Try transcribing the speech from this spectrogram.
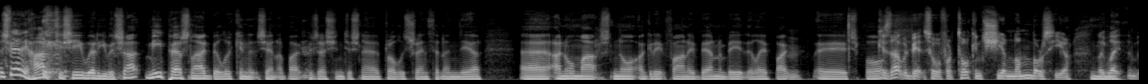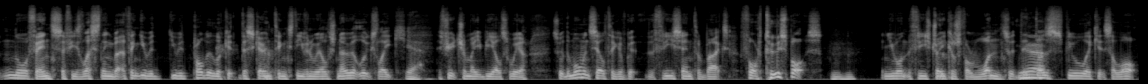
It's very hard to see where you would. sa- Me personally, I'd be looking at centre back position just now, probably strengthening there. Uh, I know Mark's not a great fan of Bernabei at the left back uh, spot. Because that would be it. So if we're talking sheer numbers here, like, Mm. like no offense if he's listening, but I think you would you would probably look at discounting Stephen Welsh now. It looks like Yeah. the future might be elsewhere. So at the moment, Celtic have got the three centre backs for two spots, and you want the three strikers for one. So it, it does feel like it's a lot,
